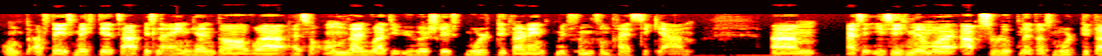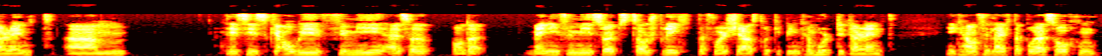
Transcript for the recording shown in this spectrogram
Und auf das möchte ich jetzt auch ein bisschen eingehen. Da war, also online war die Überschrift Multitalent mit 35 Jahren. Ähm, also ich sehe mir mal absolut nicht als Multitalent. Ähm, das ist, glaube ich, für mich, also, oder wenn ich für mich selbst so sprich, der falsche Ausdruck. Ich bin kein Multitalent. Ich kann vielleicht ein paar Sachen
